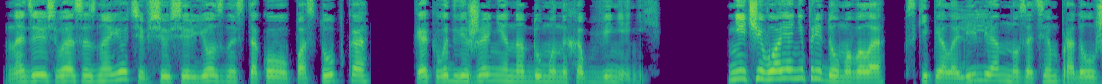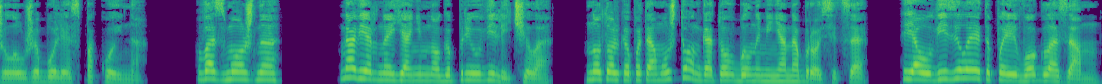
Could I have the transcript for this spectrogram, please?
Надеюсь, вы осознаете всю серьезность такого поступка, как выдвижение надуманных обвинений. Ничего я не придумывала, вскипела Лилиан, но затем продолжила уже более спокойно. Возможно, наверное, я немного преувеличила, но только потому, что он готов был на меня наброситься. Я увидела это по его глазам.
